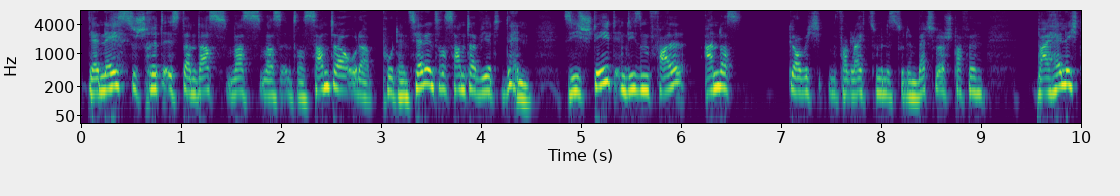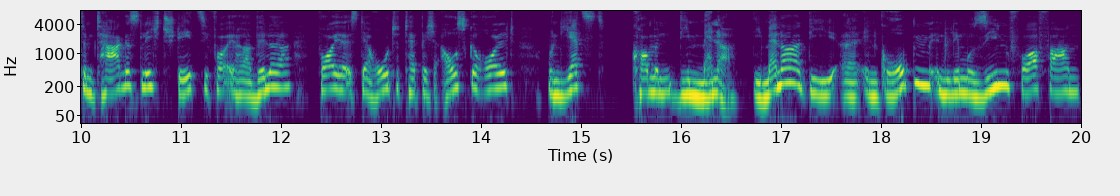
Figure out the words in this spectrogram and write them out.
Der nächste Schritt ist dann das, was, was interessanter oder potenziell interessanter wird, denn sie steht in diesem Fall anders glaube ich, im Vergleich zumindest zu den Bachelor-Staffeln. Bei helllichtem Tageslicht steht sie vor ihrer Villa. Vor ihr ist der rote Teppich ausgerollt und jetzt kommen die Männer. Die Männer, die äh, in Gruppen in Limousinen vorfahren,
